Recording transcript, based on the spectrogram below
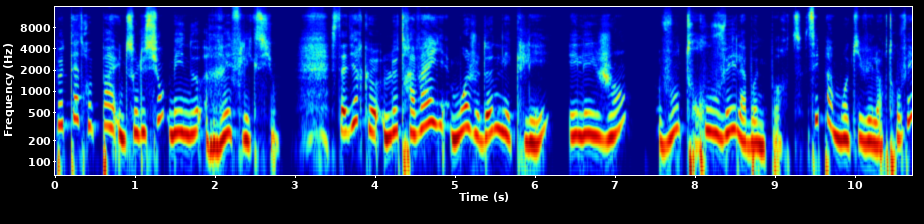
peut-être pas une solution mais une réflexion. C'est-à-dire que le travail, moi je donne les clés et les gens vont trouver la bonne porte. C'est pas moi qui vais leur trouver,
